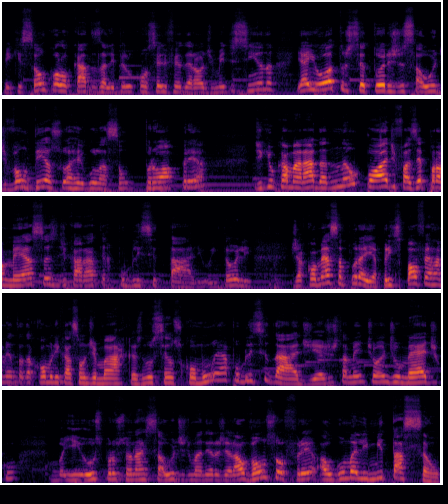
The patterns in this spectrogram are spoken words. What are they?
e que são colocadas ali pelo Conselho Federal de Medicina. E aí, outros setores de saúde vão ter a sua regulação própria de que o camarada não pode fazer promessas de caráter publicitário. Então ele já começa por aí. A principal ferramenta da comunicação de marcas no senso comum é a publicidade. E é justamente onde o médico e os profissionais de saúde de maneira geral vão sofrer alguma limitação.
